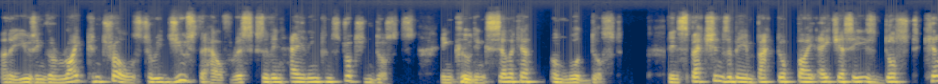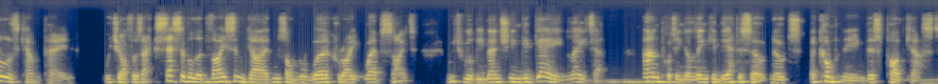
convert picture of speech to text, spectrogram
and are using the right controls to reduce the health risks of inhaling construction dusts, including silica and wood dust. The inspections are being backed up by HSE's Dust Kills campaign, which offers accessible advice and guidance on the Work Right website, which we'll be mentioning again later, and putting a link in the episode notes accompanying this podcast.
